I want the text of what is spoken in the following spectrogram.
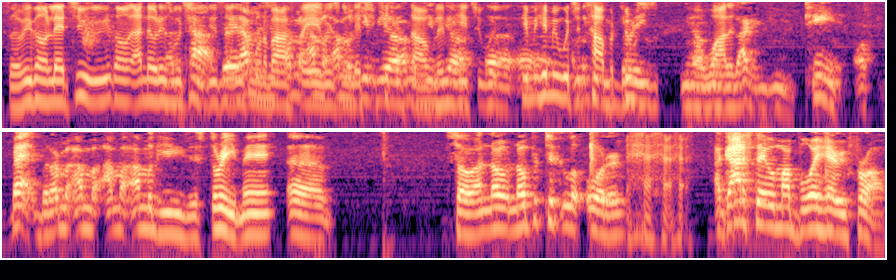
So we're gonna let you. We gonna. I know this what top, you. This, man, this I'ma one of our favorites. Gonna let you kick us off. Let me hit you with. uh, hit me. Hit me with your top give you three, producers. You know, uh, what I mean? Wallace. I can give you ten off the bat, but I'm I'm I'm I'm gonna give you just three, man. Um, so I know no particular order. I gotta stay with my boy Harry Fraud.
